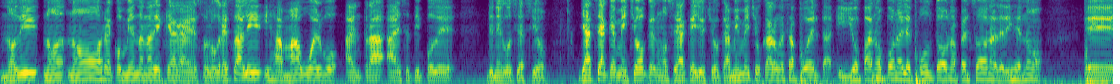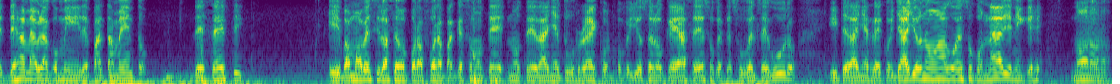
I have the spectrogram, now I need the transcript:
no, di, no, no recomiendo a nadie que haga eso. Logré salir y jamás vuelvo a entrar a ese tipo de, de negociación. Ya sea que me choquen o sea que yo choque. A mí me chocaron esa puerta y yo para no ponerle punto a una persona le dije no, eh, déjame hablar con mi departamento de safety y vamos a ver si lo hacemos por afuera para que eso no te, no te dañe tu récord, porque yo sé lo que hace eso, que te sube el seguro y te daña el récord. Ya yo no hago eso con nadie, ni que... No, no, no.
